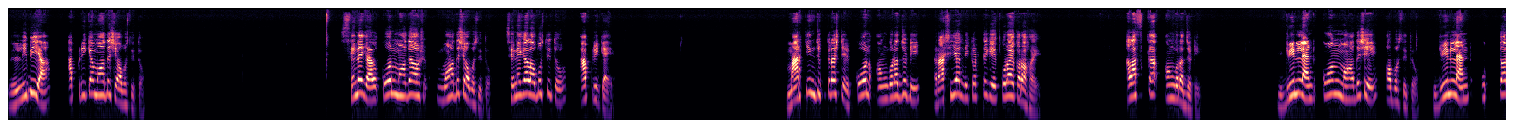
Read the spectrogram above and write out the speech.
লিবিয়া আফ্রিকা মহাদেশে অবস্থিত। সেনেগাল কোন মহাদেশ অবস্থিত? সেনেগাল অবস্থিত আফ্রিকায়। মার্কিন যুক্তরাষ্ট্রের কোন অঙ্গরাজ্যটি রাশিয়ার নিকট থেকে ক্রয় করা হয়? আলাস্কা অঙ্গরাজ্যটি। গ্রিনল্যান্ড কোন মহাদেশে অবস্থিত? গ্রিনল্যান্ড উত্তর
